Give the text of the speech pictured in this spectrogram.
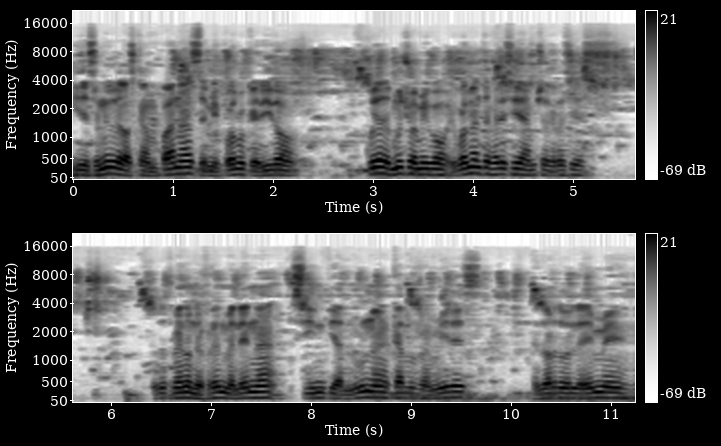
y el sonido de las campanas de mi pueblo querido. Cuídate mucho, amigo. Igualmente, Fresia, muchas gracias. Saludos también don Efred Melena, Cintia Luna, Carlos Ramírez, Eduardo LM,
